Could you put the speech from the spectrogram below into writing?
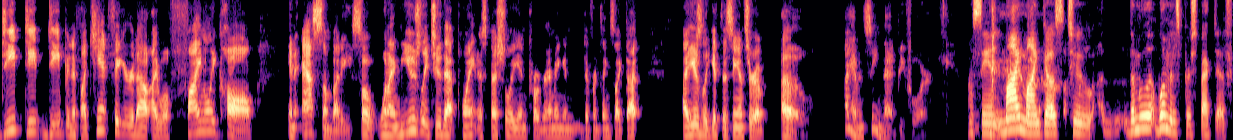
deep, deep, deep. And if I can't figure it out, I will finally call and ask somebody. So when I'm usually to that point, especially in programming and different things like that, I usually get this answer of, oh, I haven't seen that before. Well, see, and my mind goes to uh, the woman's perspective.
